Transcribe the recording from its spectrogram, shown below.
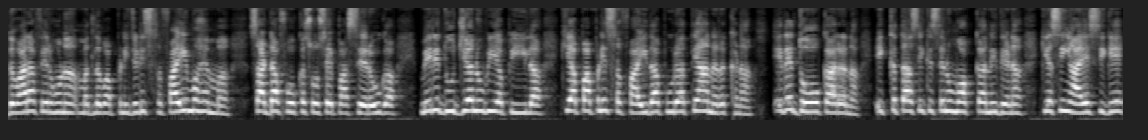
ਦੁਬਾਰਾ ਫਿਰ ਹੁਣ ਮਤਲਬ ਆਪਣੀ ਜਿਹੜੀ ਸਫ਼ਾਈ ਮੁਹਿੰਮ ਆ, ਸਾਡਾ ਫੋਕਸ ਉਸੇ ਪਾਸੇ ਰਹੂਗਾ। ਮੇਰੀ ਦੂਜਿਆਂ ਨੂੰ ਵੀ ਅਪੀਲ ਆ ਕਿ ਆਪਾਂ ਆਪਣੀ ਸਫ਼ਾਈ ਦਾ ਪੂਰਾ ਧਿਆਨ ਰੱਖਣਾ। ਇਹਦੇ ਦੋ ਕਾਰਨ ਆ। ਇੱਕ ਤਾਂ ਅਸੀਂ ਕਿਸੇ ਨੂੰ ਮੌਕਾ ਨਹੀਂ ਦੇਣਾ ਕਿ ਅਸੀਂ ਆਏ ਸੀਗੇ,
